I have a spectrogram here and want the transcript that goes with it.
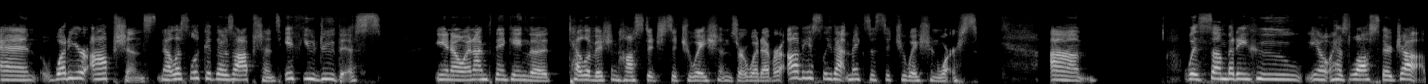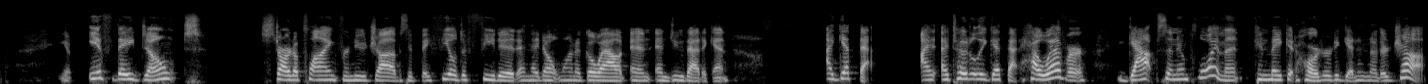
and what are your options? Now let's look at those options. If you do this you know and i'm thinking the television hostage situations or whatever obviously that makes a situation worse. Um, with somebody who you know has lost their job you know if they don't start applying for new jobs if they feel defeated and they don't want to go out and and do that again i get that. I, I totally get that. However gaps in employment can make it harder to get another job.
